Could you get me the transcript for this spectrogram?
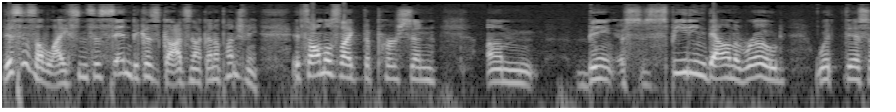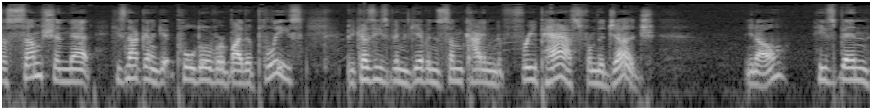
this is a license to sin because God's not going to punish me? It's almost like the person um, being speeding down the road with this assumption that he's not going to get pulled over by the police because he's been given some kind of free pass from the judge. You know, he's been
